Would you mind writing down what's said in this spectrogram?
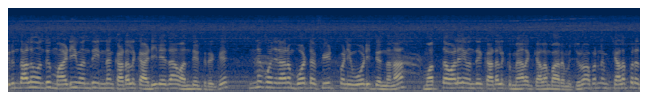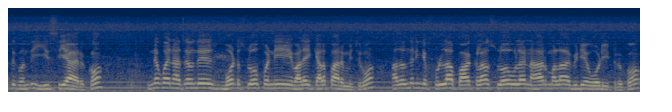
இருந்தாலும் வந்து மடி வந்து இன்னும் கடலுக்கு அடியிலே தான் வந்துட்டு இருக்கு இன்னும் கொஞ்ச நேரம் போட்டை ஃபீட் பண்ணி ஓடிட்டு இருந்தோன்னா மொத்த வலையும் வந்து கடலுக்கு மேலே கிளம்ப ஆரம்பிச்சிடும் அப்புறம் நம்ம கிளப்புறதுக்கு வந்து ஈஸியாக இருக்கும். இன்னும் கொஞ்சம் நேரத்தில் வந்து போட்டை ஸ்லோ பண்ணி வலையை கிளப்ப ஆரம்பிச்சிருவோம் அதை வந்து நீங்கள் ஃபுல்லாக பார்க்கலாம். ஸ்லோவில் நார்மலாக வீடியோ ஓடிட்டு இருக்கும்.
